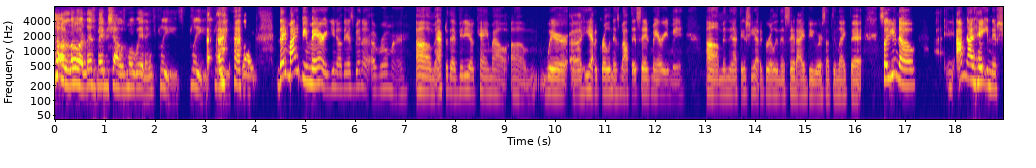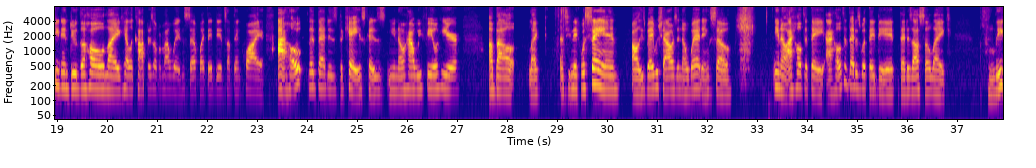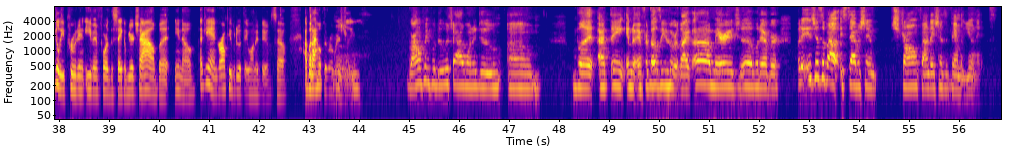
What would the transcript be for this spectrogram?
Oh Lord, less baby showers, more weddings, please, please, please. like they might be married. You know, there's been a, a, rumor um after that video came out um where uh he had a girl in his mouth that said marry me. Um, and then I think she had a girl in that said I do or something like that. So you know, I'm not hating if she didn't do the whole like helicopters over my wedding stuff like they did something quiet. I hope that that is the case because you know how we feel here about like Auntie Nick was saying all these baby showers and no weddings. So you know I hope that they I hope that that is what they did. That is also like legally prudent even for the sake of your child. But you know again, grown people do what they want to do. So uh, but I hope the rumor is true grown people do what y'all want to do. Um, but I think, and, and for those of you who are like, uh, marriage, uh, whatever, but it's just about establishing strong foundations and family units.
